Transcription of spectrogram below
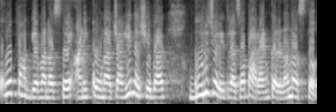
खूप भाग्यवान असते आणि कोणाच्याही नशिबात गुरुचरित्राचं पारायण करणं नसतं.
